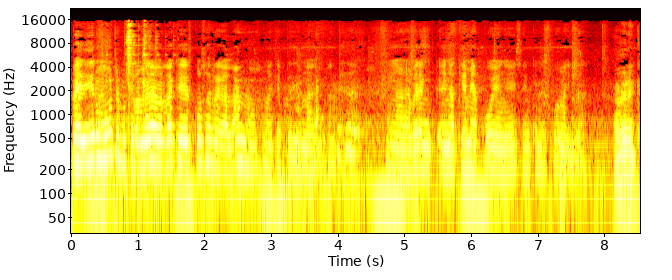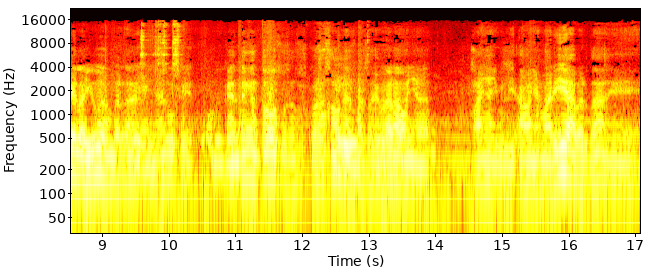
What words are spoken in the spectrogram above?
pedir mucho, porque la mera verdad que es cosa regalando. No hay que pedir una gran cantidad. En a ver en, en a qué me apoyan ellos, en qué me pueden ayudar. A ver en qué le ayudan, ¿verdad? Sí. En algo que, que tengan todos sus- en sus corazones, Sí. pues ayudar a doña, a doña, Yuli- a doña María, ¿verdad? Eh,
